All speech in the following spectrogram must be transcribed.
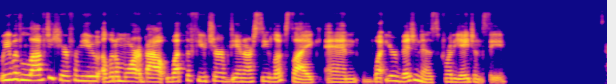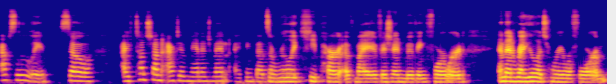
we would love to hear from you a little more about what the future of DNRC looks like and what your vision is for the agency. Absolutely. So, I've touched on active management. I think that's a really key part of my vision moving forward. And then regulatory reform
